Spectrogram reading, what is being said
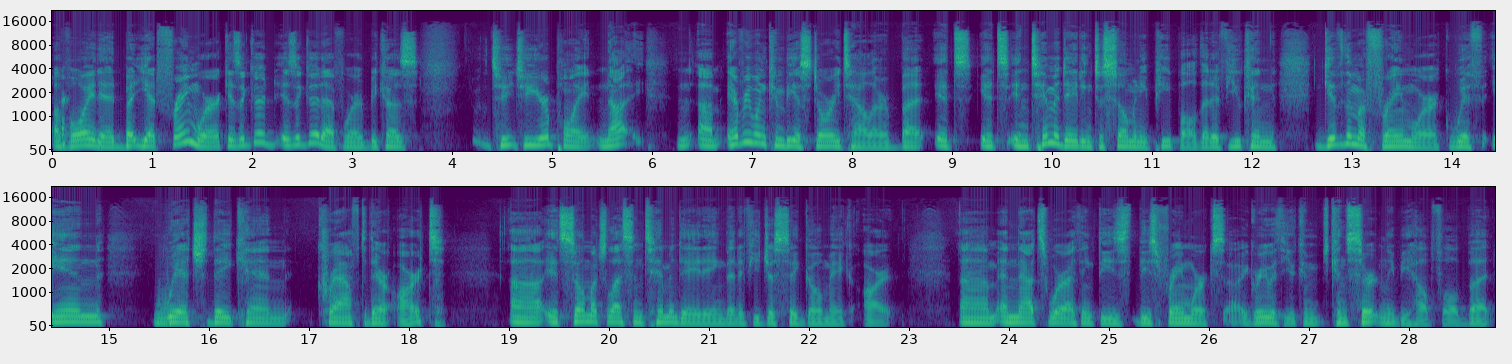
avoided, but yet framework is a good is a good F word because to to your point, not um, everyone can be a storyteller, but it's it's intimidating to so many people that if you can give them a framework within which they can craft their art, uh, it's so much less intimidating than if you just say go make art. Um, and that's where I think these these frameworks, I agree with you, can can certainly be helpful. But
